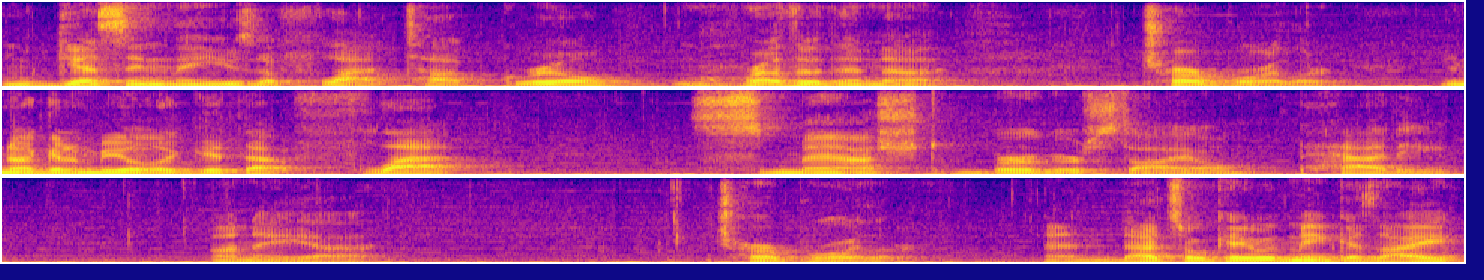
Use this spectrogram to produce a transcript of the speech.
I'm guessing they use a flat top grill rather than a charbroiler. You're not gonna be able to get that flat, smashed burger style patty on a uh, charbroiler. And that's okay with me because I,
